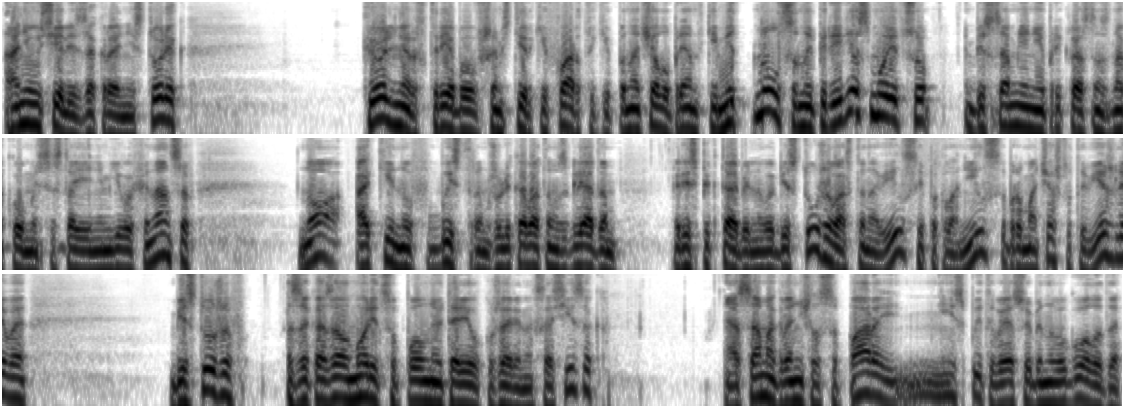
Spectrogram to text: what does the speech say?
Они уселись за крайний столик. Кёльнер в требовавшем стирке фартуке поначалу прям-таки метнулся на перерез Морицу, без сомнения прекрасно знакомый с состоянием его финансов, но, окинув быстрым, жуликоватым взглядом респектабельного Бестужева, остановился и поклонился, бормоча что-то вежливое. Бестужев заказал Морицу полную тарелку жареных сосисок, а сам ограничился парой, не испытывая особенного голода.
